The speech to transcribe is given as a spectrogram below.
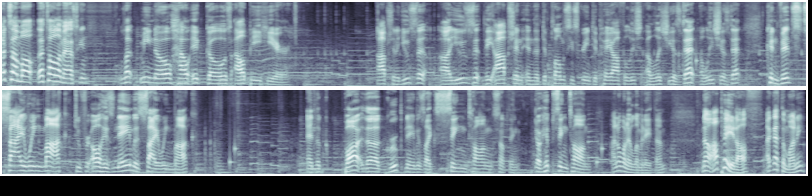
That's all. That's all I'm asking. Let me know how it goes. I'll be here. Option: Use the uh, use the option in the diplomacy screen to pay off Alicia, Alicia's debt. Alicia's debt. Convince Sai Wing Mok to for. Oh, his name is Sai Wing Mok. And the bar, the group name is like Sing Tong something or Hip Sing Tong. I don't want to eliminate them. No, I'll pay it off. I got the money.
